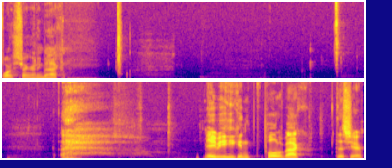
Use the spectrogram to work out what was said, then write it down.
Fourth string running back. Maybe he can pull it back this year.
